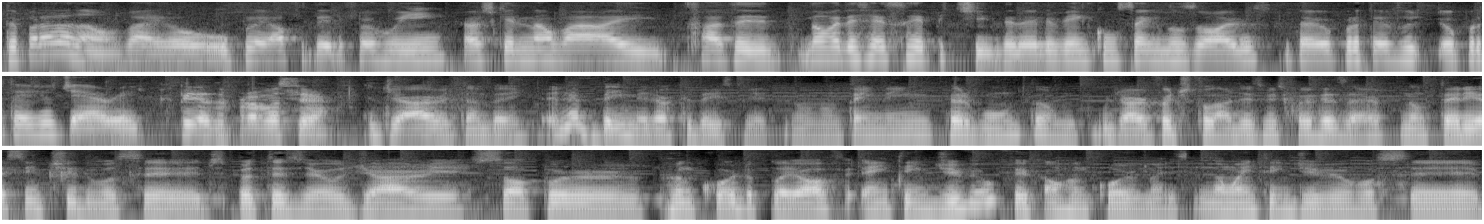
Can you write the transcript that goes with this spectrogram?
temporada não, vai, o, o playoff dele foi ruim, eu acho que ele não vai fazer, não vai deixar isso repetir, entendeu? Ele vem com sangue nos olhos, então eu protejo, eu protejo o Jerry. Pedro, para você. Jerry também. Ele é bem melhor que o Day Smith, não, não tem nem pergunta. O Jerry foi titular, o Day Smith foi reserva. Não teria sentido você desproteger o Jerry só por rancor do playoff. É entendível ficar um rancor, mas não é entendível você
